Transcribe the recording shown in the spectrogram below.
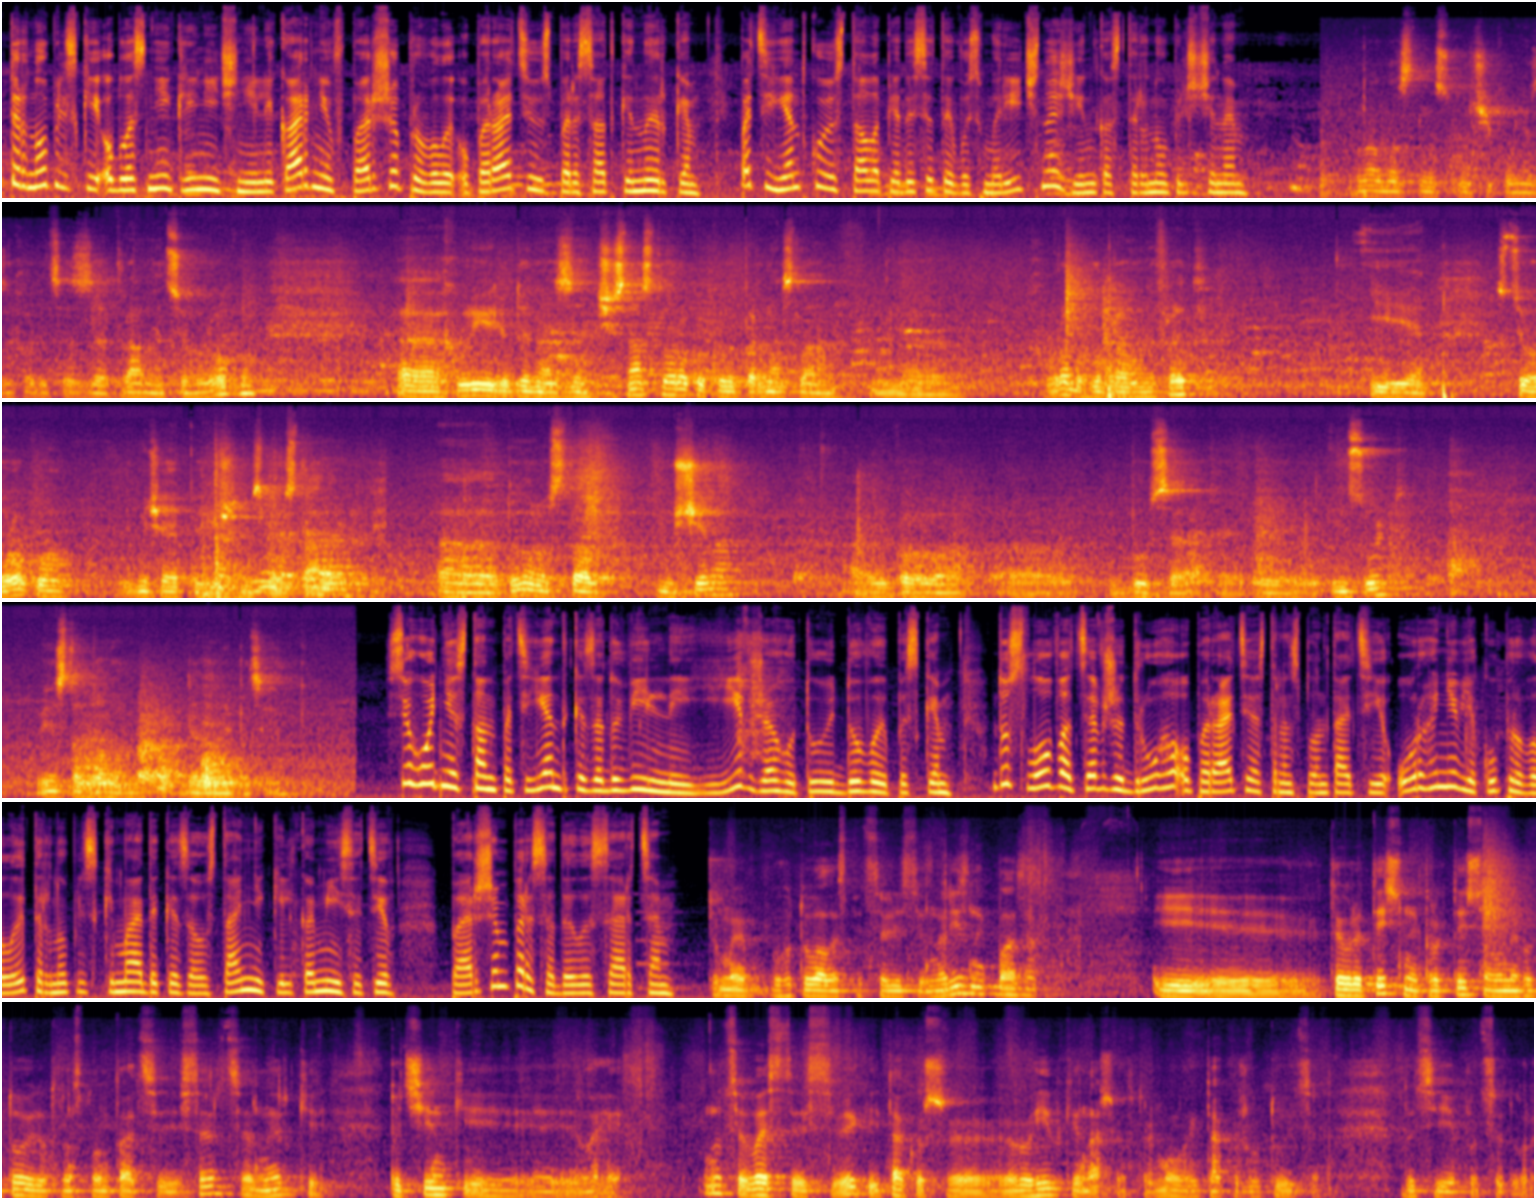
Тернопільській обласній клінічній лікарні вперше провели операцію з пересадки нирки. Пацієнткою стала 58-річна жінка з Тернопільщини. Вона у нас на очікування знаходиться з травня цього року. Е, Хворіє людина з 16-го року, коли перенесла е, хворобу глобравий нефрит. І з цього року відмічає погіршення стану. Е, Донором став мужчина, у якого е, відбувся е, інсульт. Він став донором для даної пацієнтки. Сьогодні стан пацієнтки задовільний. Її вже готують до виписки. До слова, це вже друга операція з трансплантації органів, яку провели тернопільські медики за останні кілька місяців. Першим пересадили серце. Ми готували спеціалістів на різних базах, і теоретично і практично вони готові до трансплантації серця, нирки, печінки, е, легень. Ну, це весь цей свік, і також е, рогівки, наші офтальмологи також готуються до цієї процедури.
